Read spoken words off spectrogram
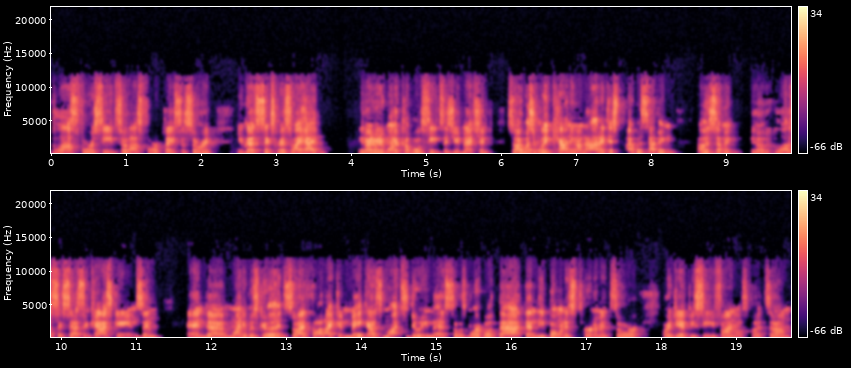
the last four seats or last four places, sorry, you got six grand. So I had, you know, I already won a couple of seats as you'd mentioned. So I wasn't really counting on that. I just I was having I was having you know a lot of success in cash games and and uh, money was good. So I thought I could make as much doing this. So it was more about that than the bonus tournaments or or DFBC finals. But um,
